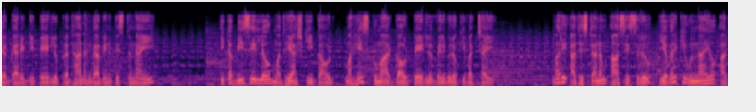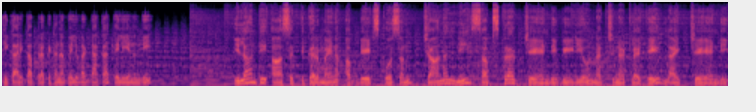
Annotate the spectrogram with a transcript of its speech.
జగ్గారెడ్డి పేర్లు ప్రధానంగా వినిపిస్తున్నాయి. ఇక బీసీల్లో మధయాష్కి గౌడ్ మహేష్ కుమార్ గౌడ్ పేర్లు వెలుగులోకి వచ్చాయి. మరి అధిష్టానం ఆశీస్సులు ఎవరికి ఉన్నాయో అధికారిక ప్రకటన వెలువడ్డాక తెలియనుంది. ఇలాంటి ఆసక్తికరమైన అప్డేట్స్ కోసం ఛానల్ని సబ్స్క్రైబ్ చేయండి. వీడియో నచ్చినట్లయితే లైక్ చేయండి.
